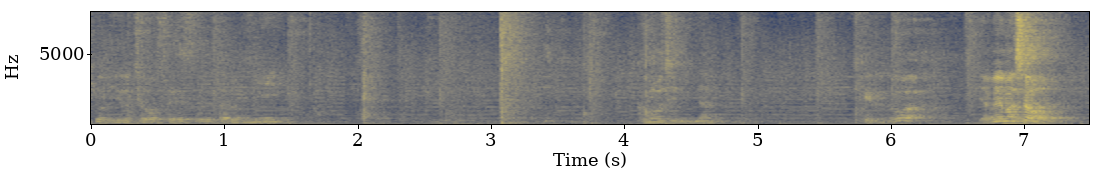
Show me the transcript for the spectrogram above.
距離を調整する。ためにくの字になって蹴るのはやめましょう。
